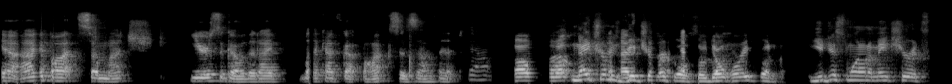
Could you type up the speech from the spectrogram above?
Yeah, I bought so much years ago that I like I've got boxes of it. Yeah. Oh well, nitram is good charcoal, so don't worry about it. You just want to make sure it's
